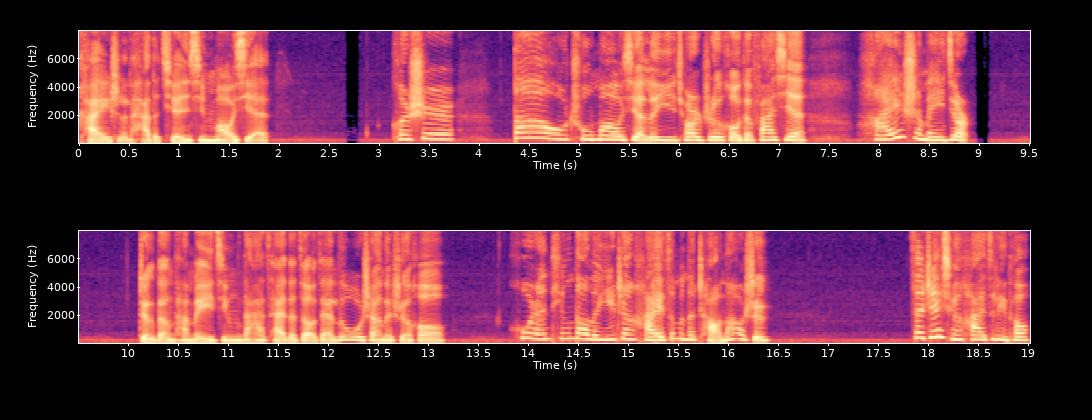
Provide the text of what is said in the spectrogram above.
开始了他的全新冒险。可是，到处冒险了一圈之后，他发现还是没劲儿。正当他没精打采的走在路上的时候，忽然听到了一阵孩子们的吵闹声。在这群孩子里头，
